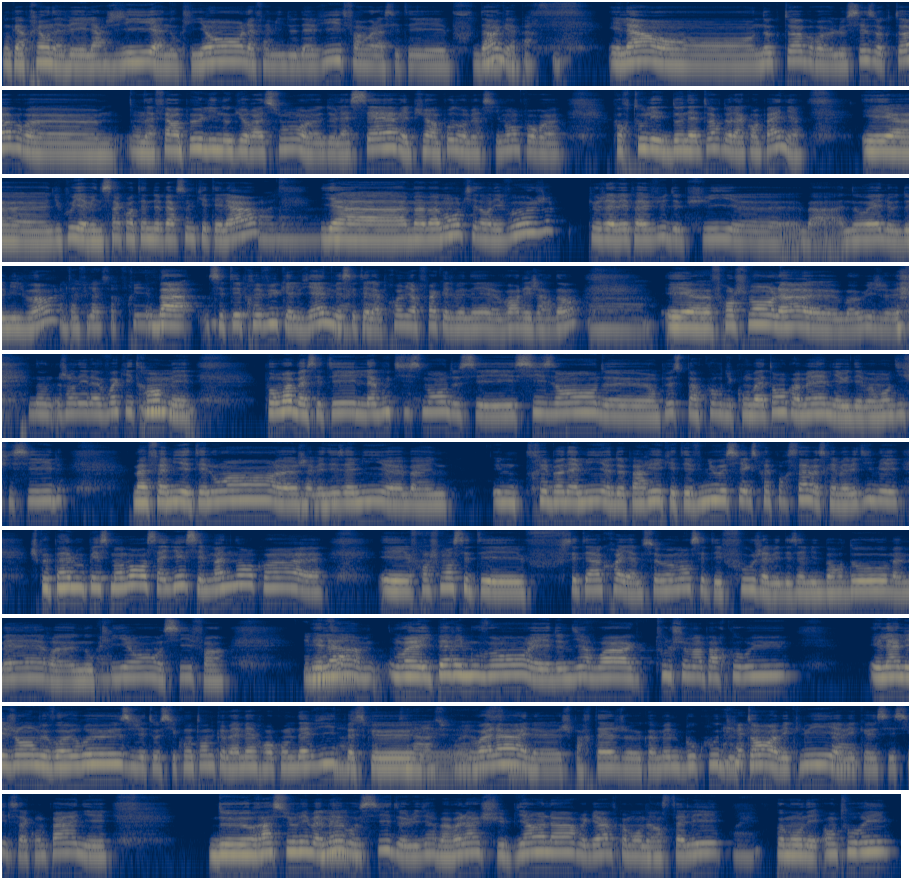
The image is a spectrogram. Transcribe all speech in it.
Donc après on avait élargi à nos clients, la famille de David, enfin voilà c'était dingue. Parti. Et là, en octobre, le 16 octobre, euh, on a fait un peu l'inauguration euh, de la serre et puis un pot de remerciement pour, euh, pour tous les donateurs de la campagne. Et euh, du coup, il y avait une cinquantaine de personnes qui étaient là. Oh là. Il y a ma maman qui est dans les Vosges, que j'avais pas vue depuis euh, bah, Noël 2020. Elle t'a fait la surprise. Bah, c'était prévu qu'elle vienne, mais c'était la première fois qu'elle venait voir les jardins. Ah. Et euh, franchement, là, euh, bah oui, je... j'en ai la voix qui tremble, Mhm. mais pour moi, bah, c'était l'aboutissement de ces six ans, de un peu ce parcours du combattant quand même. Il y a eu des moments difficiles. Ma famille était loin. euh, j'avais des amis, bah, une, une très bonne amie de Paris qui était venue aussi exprès pour ça parce qu'elle m'avait dit mais je peux pas louper ce moment. Ça y est, c'est maintenant quoi. Euh, Et franchement, c'était c'était incroyable. Ce moment, c'était fou. J'avais des amis de Bordeaux, ma mère, euh, nos Ouais. clients aussi. Enfin, et là, ouais, hyper émouvant et de me dire, waouh, tout le chemin parcouru. Et là, les gens me voient heureuse. J'étais aussi contente que ma mère rencontre David Bien parce sûr, que, euh, voilà, elle, euh, je partage quand même beaucoup de temps avec lui, Ouais. avec euh, Cécile, sa compagne, et de rassurer ma mère Mm. aussi, de lui dire, bah voilà, je suis bien là, regarde comment on est installé, Ouais. comment on est entouré.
